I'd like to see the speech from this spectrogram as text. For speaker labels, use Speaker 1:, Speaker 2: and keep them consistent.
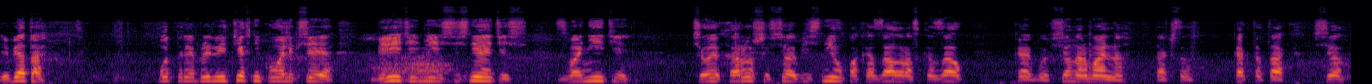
Speaker 1: Ребята, вот приобрели технику у Алексея. Берите, не стесняйтесь, звоните. Человек хороший, все объяснил, показал, рассказал. Как бы все нормально. Так что как-то так. Все.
